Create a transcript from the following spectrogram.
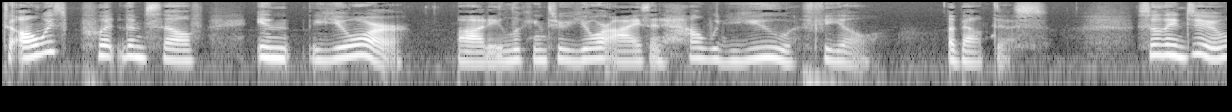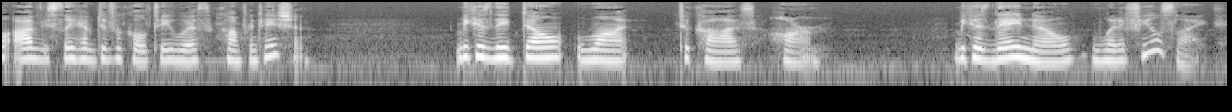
to always put themselves in your body, looking through your eyes, and how would you feel about this? So they do obviously have difficulty with confrontation because they don't want to cause harm because they know what it feels like.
